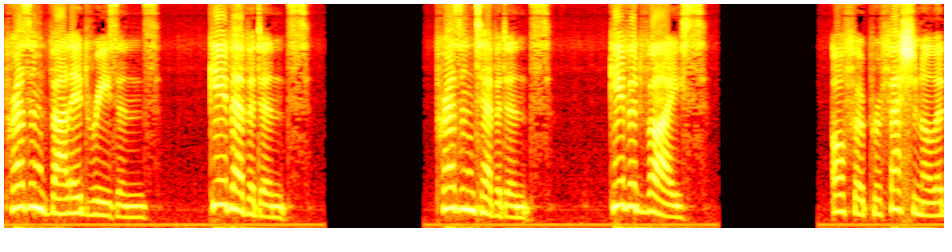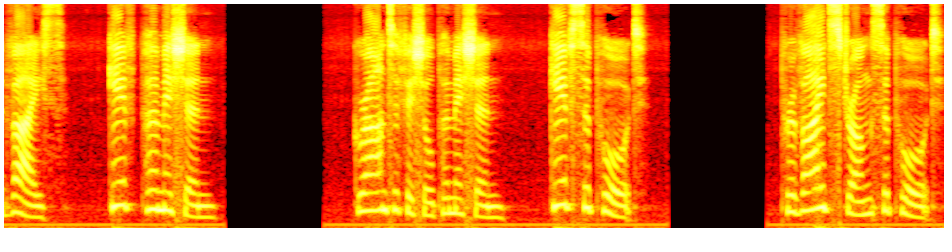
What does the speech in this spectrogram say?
Present valid reasons. Give evidence. Present evidence. Give advice. Offer professional advice. Give permission. Grant official permission. Give support. Provide strong support.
